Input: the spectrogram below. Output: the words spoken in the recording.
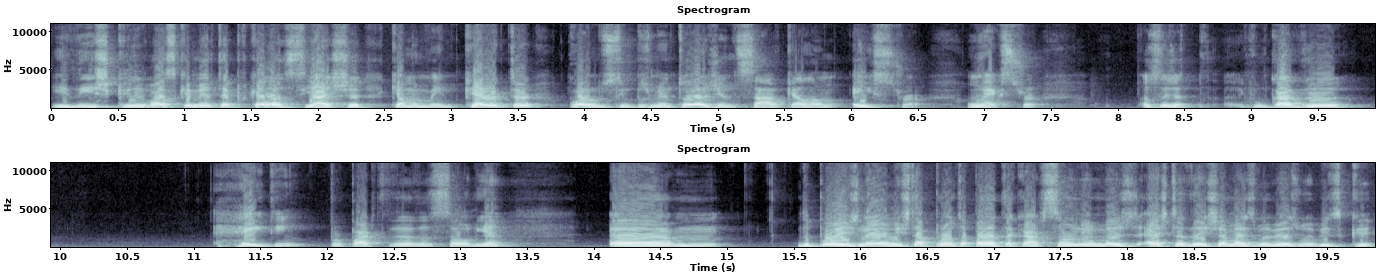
e diz que basicamente é porque ela se acha que é uma main character quando simplesmente toda a gente sabe que ela é um extra, um extra. Ou seja, um bocado de hating por parte da, da Sónia. Um, depois Naomi está pronta para atacar Sónia, mas esta deixa mais uma vez o aviso que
